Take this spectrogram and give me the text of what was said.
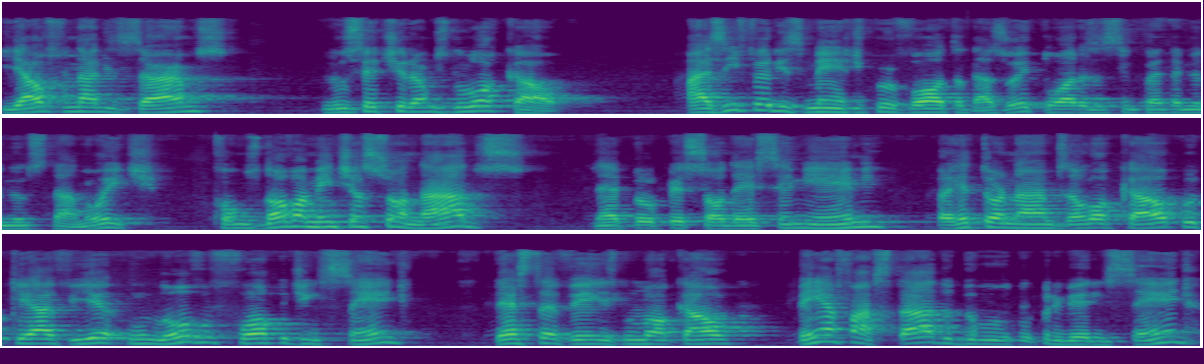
e, ao finalizarmos, nos retiramos do local. Mas, infelizmente, por volta das 8 horas e 50 minutos da noite, fomos novamente acionados né, pelo pessoal da SMM para retornarmos ao local, porque havia um novo foco de incêndio, desta vez no local bem afastado do, do primeiro incêndio.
